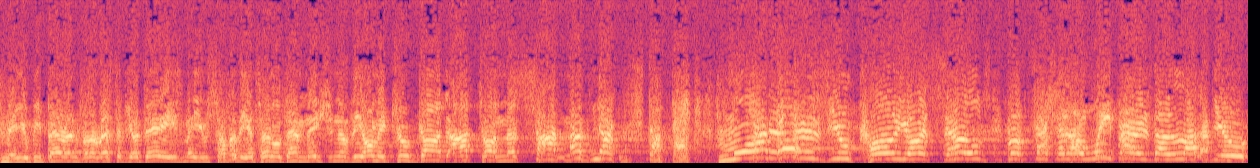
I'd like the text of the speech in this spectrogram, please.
May you be barren for the rest of your days. May you suffer the eternal damnation of the only true God, Aton, the sun. Akhenaten, oh, stop that. Mourners, you call yourselves professional weepers, the lot of you.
